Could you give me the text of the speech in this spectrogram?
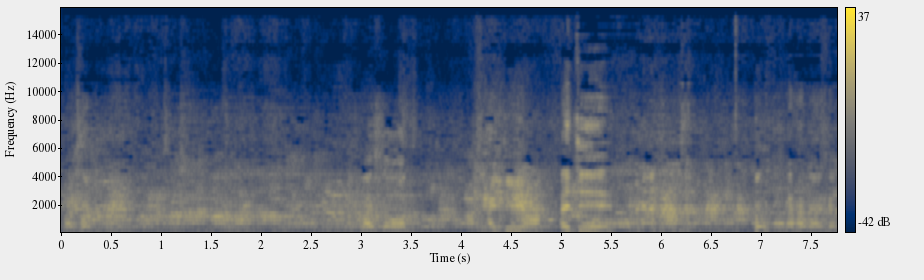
ไลฟ์สดไลฟ์สด ไอจีเหรอ ไอจีมาทำงานกัน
